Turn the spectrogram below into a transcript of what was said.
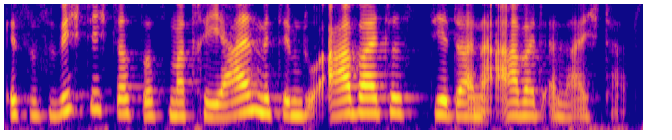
ist es wichtig, dass das Material, mit dem du arbeitest, dir deine Arbeit erleichtert.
